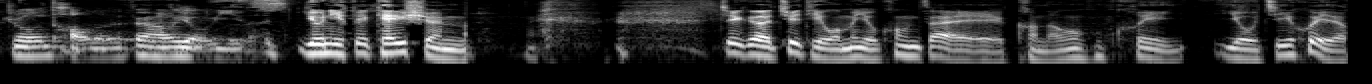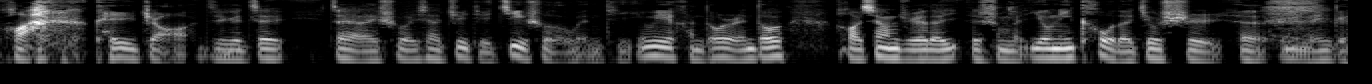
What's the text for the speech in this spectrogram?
这种讨论非常有意思。Unification。这个具体我们有空再可能会有机会的话，可以找这个再再来说一下具体技术的问题，因为很多人都好像觉得什么 Unicode 就是呃那个。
